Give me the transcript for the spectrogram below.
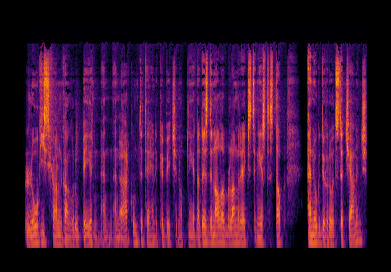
logisch gaan, gaan groeperen. En, en daar komt het eigenlijk een beetje op neer. Dat is de allerbelangrijkste eerste stap en ook de grootste challenge,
